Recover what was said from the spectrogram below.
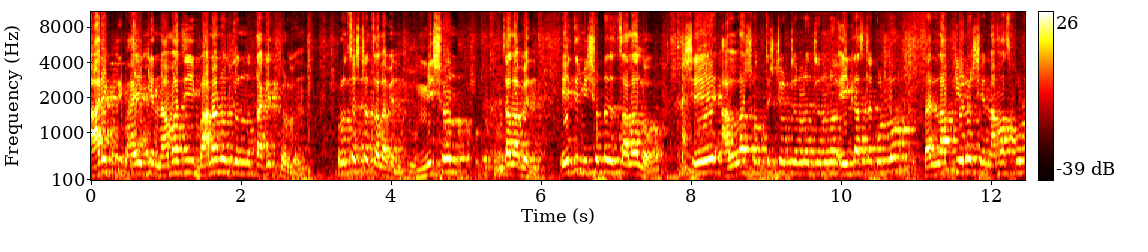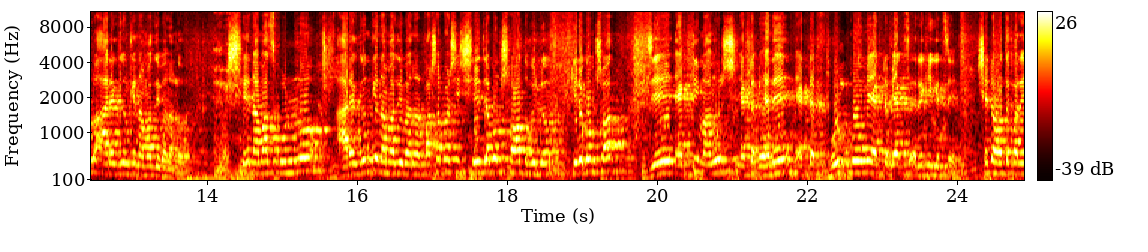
আরেকটি ভাইকে নামাজি বানানোর জন্য তাকিদ করবেন। প্রচেষ্টা চালাবেন মিশন চালাবেন। এই যে মিশনটা যে চালালো, সে আল্লাহ সন্তুষ্টির জন্য জন্য এই কাজটা করল, তার লাভ কি হলো? সে নামাজ পড়ল, আরেকজনকে নামাজি বানালো। সে নামাজ পড়ল, আরেকজনকে নামাজি বানার পাশাপাশি সে যেমন সৎ হইল, কীরকম সৎ? যে একটি মানুষ একটা ভ্যানে একটা ভুল ক্রমে একটা ব্যাগ রেখে গেছে। সেটা হতে পারে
